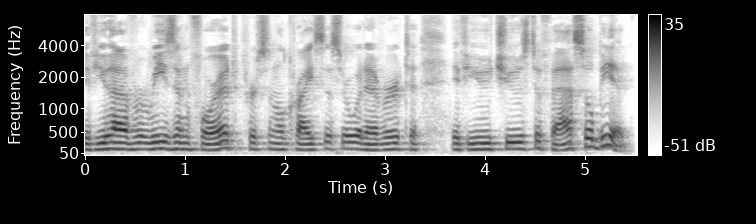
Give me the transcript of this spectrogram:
if you have a reason for it, personal crisis or whatever, to if you choose to fast, so be it.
